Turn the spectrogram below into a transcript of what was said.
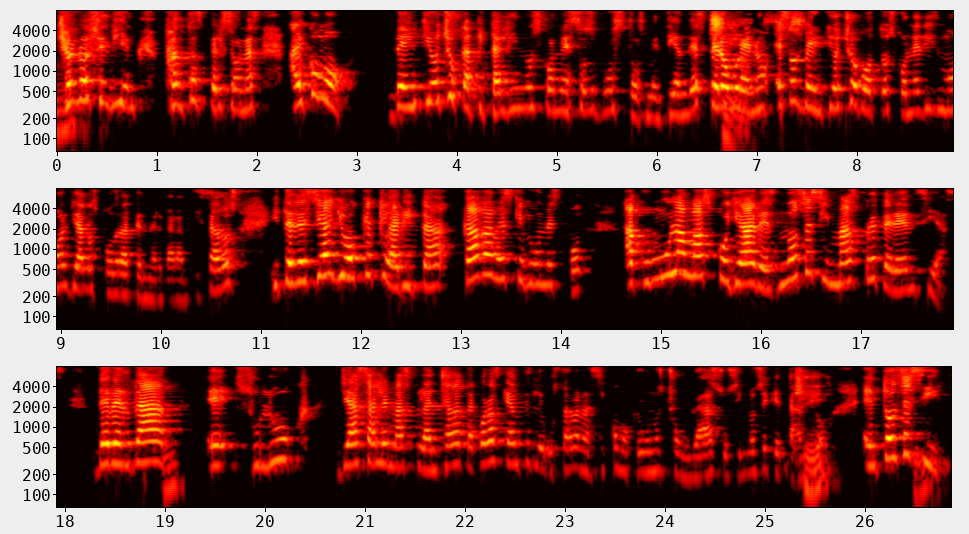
yo no sé bien cuántas personas. Hay como 28 capitalinos con esos gustos, ¿me entiendes? Pero bueno, esos 28 votos con Edismol ya los podrá tener garantizados. Y te decía yo que Clarita, cada vez que ve un spot, acumula más collares, no sé si más preferencias. De verdad, eh, su look ya sale más planchada. ¿Te acuerdas que antes le gustaban así como que unos chongazos y no sé qué tanto? Entonces sí,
